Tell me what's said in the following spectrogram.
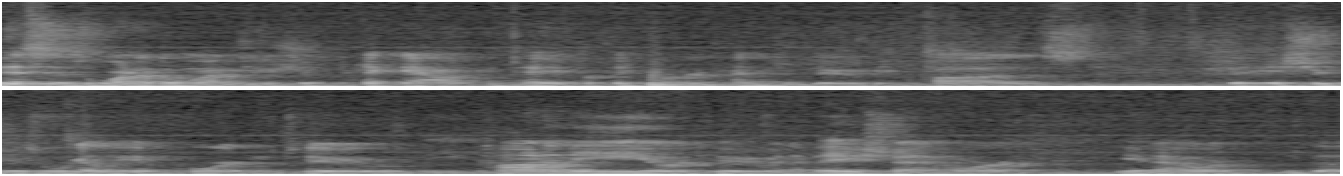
This is one of the ones you should pick out and pay particular attention to because the issue is really important to the economy or to innovation or, you know, or the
